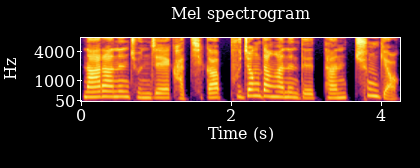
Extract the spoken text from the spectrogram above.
나라는 존재의 가치가 부정당하는 듯한 충격,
